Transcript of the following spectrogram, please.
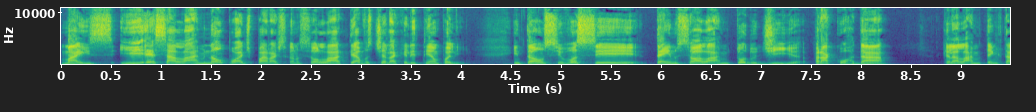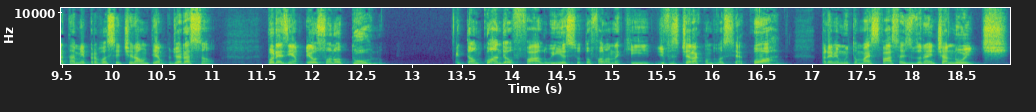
mas e esse alarme não pode parar de ficar no celular até você tirar aquele tempo ali. Então, se você tem no seu alarme todo dia para acordar, aquele alarme tem que estar também para você tirar um tempo de oração. Por exemplo, eu sou noturno. Então, quando eu falo isso, eu tô falando aqui de você tirar quando você acorda, para mim é muito mais fácil fazer durante a noite.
